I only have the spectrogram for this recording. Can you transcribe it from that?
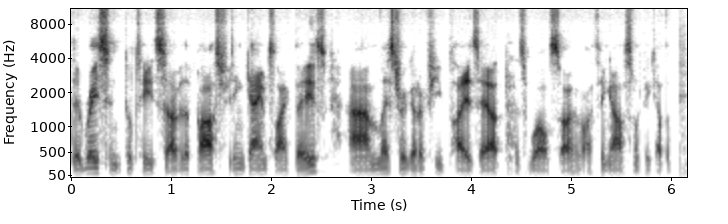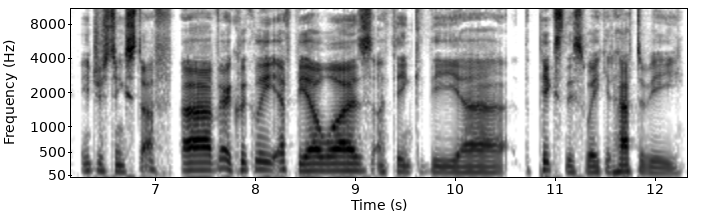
the recent difficulties over the past few in games like these. Um, Leicester have got a few players out as well, so I think Arsenal pick up the interesting stuff. Uh, very quickly, FPL wise, I think the uh, the picks this week it'd have to be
